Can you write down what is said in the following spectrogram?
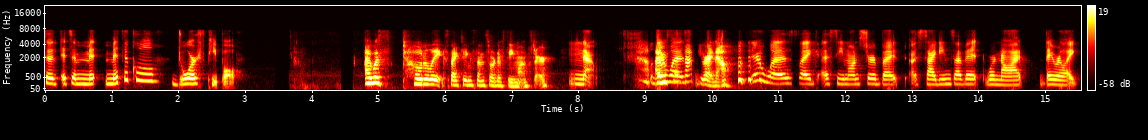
So it's a myth- mythical dwarf people. I was totally expecting some sort of sea monster. No. Well, there I'm was so happy right now. there was like a sea monster, but uh, sightings of it were not. They were like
